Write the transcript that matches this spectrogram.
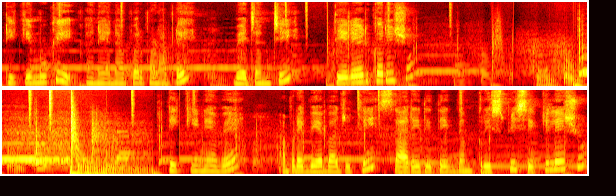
ટીકી મૂકી અને એના પર પણ આપણે બે ચમચી તેલ એડ કરીશું. ટીકીને હવે આપણે બે બાજુથી સારી રીતે એકદમ ક્રિસ્પી શેકી લઈશું.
